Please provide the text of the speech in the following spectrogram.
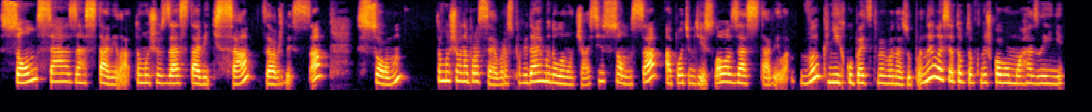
сом са заставила, тому що заставить са, завжди са, сом, тому що вона про себе розповідає в минулому часі сом са, а потім дієслово заставила. В книгкупецтві вона зупинилася, тобто в книжковому магазині,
